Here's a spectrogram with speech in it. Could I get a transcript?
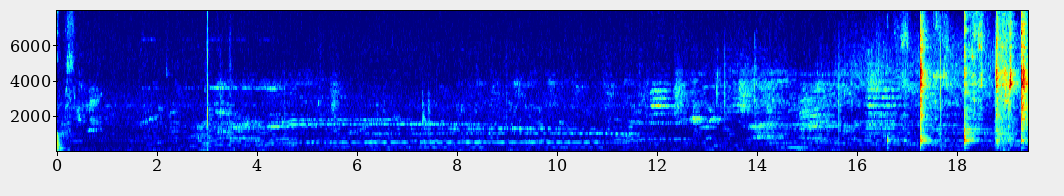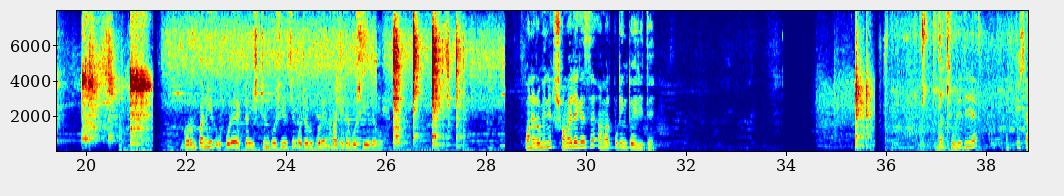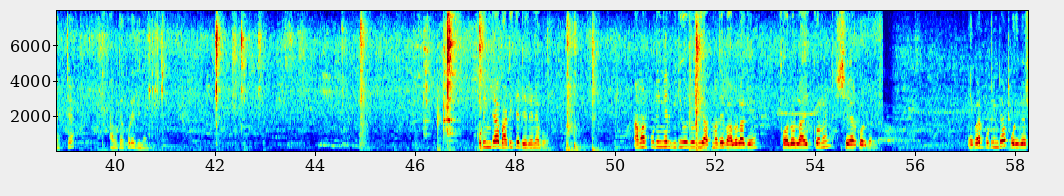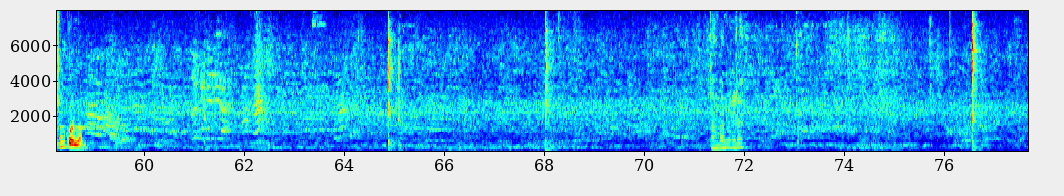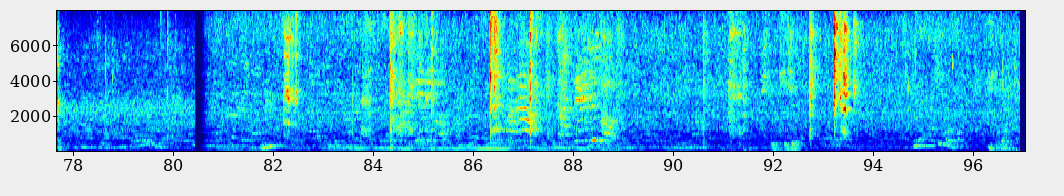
গরম পানির উপরে একটা স্ট্যান্ড বসিয়েছি, ওটার উপরে বাটিটা বসিয়ে দেব। পনেরো মিনিট সময় লেগেছে আমার পুডিং তৈরিতে। এবার ছুরি দিয়ে একটু সাইডটা হালকা করে দিলাম। পুডিংটা বাটিতে ঢেলে নেব। আমার পুডিংয়ের ভিডিও যদি আপনাদের ভালো লাগে ফলো লাইক কমেন্ট শেয়ার করবেন। এবার পুটিনটা পরিবেশন করলাম। টান্দা নুনেরা।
